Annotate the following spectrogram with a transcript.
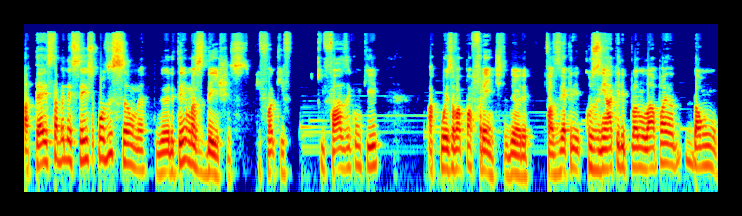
até estabelecer exposição, né? Entendeu? Ele tem umas deixas que, fa que, que fazem com que a coisa vá para frente, entendeu? Ele fazer aquele, cozinhar aquele plano lá para dar um,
